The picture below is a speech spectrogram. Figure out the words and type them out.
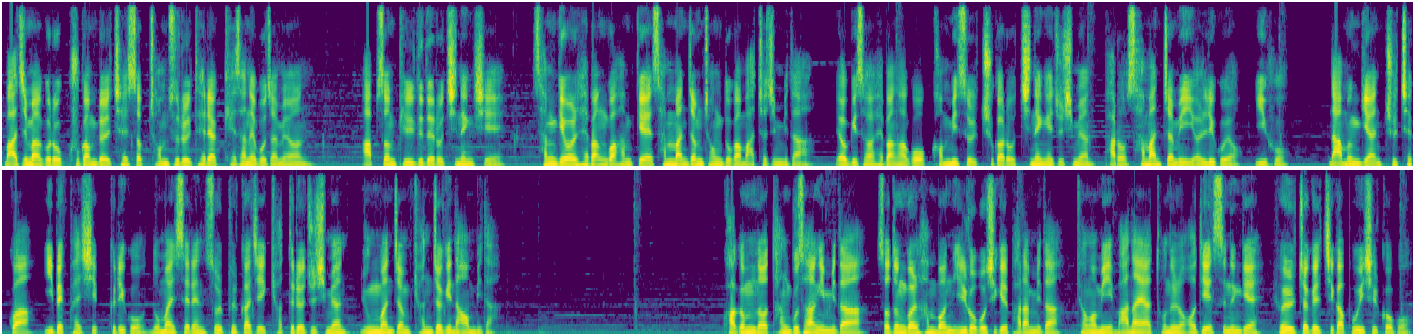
마지막으로 구간별 첼섭 점수를 대략 계산해보자면 앞선 빌드대로 진행 시 3개월 해방과 함께 3만 점 정도가 맞춰집니다. 여기서 해방하고 건미술 추가로 진행해 주시면 바로 4만 점이 열리고요. 이후 남은 기한 출첵과 280 그리고 노말셀엔 솔플까지 곁들여 주시면 6만 점 견적이 나옵니다. 과금러 당부사항입니다. 써둔 걸 한번 읽어보시길 바랍니다. 경험이 많아야 돈을 어디에 쓰는 게 효율적일지가 보이실 거고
